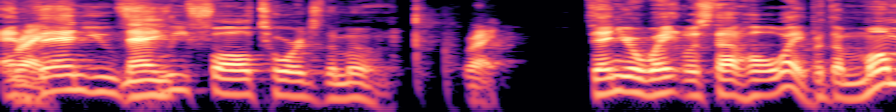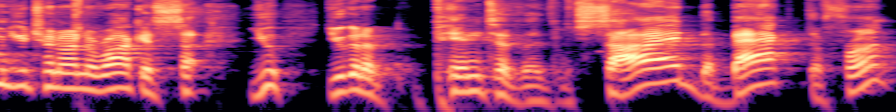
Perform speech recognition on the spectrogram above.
and Right. then you free fall towards the moon. Right. then you're weightless that whole way. But the moment you turn on the rockets, you you're going to pin to the side, the back, the front.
